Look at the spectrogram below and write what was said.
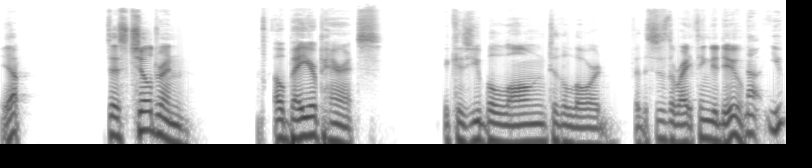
Yep. It says, Children, obey your parents because you belong to the Lord, for this is the right thing to do. Now, you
